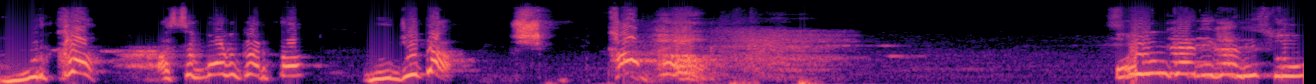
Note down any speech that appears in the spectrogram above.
मूर्ख असं कोण करत? रुचिता थांब. पळून काय निघालीस तू?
